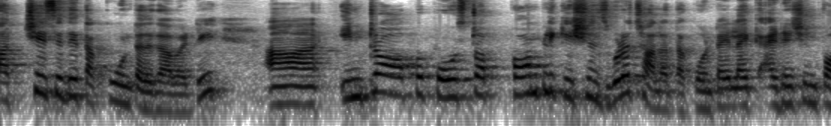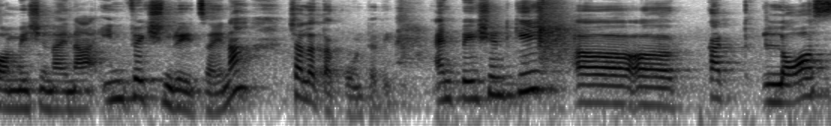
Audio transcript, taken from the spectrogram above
టచ్ చేసేది తక్కువ ఉంటుంది కాబట్టి intra op post op complications కూడా చాలా తక్కువ ఉంటాయి. లైక్ అడేషన్ ఫార్మేషన్ అయినా ఇన్ఫెక్షన్ రేట్స్ అయినా చాలా తక్కువ ఉంటుంది. అండ్ పేషెంట్కి కట్ లాస్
